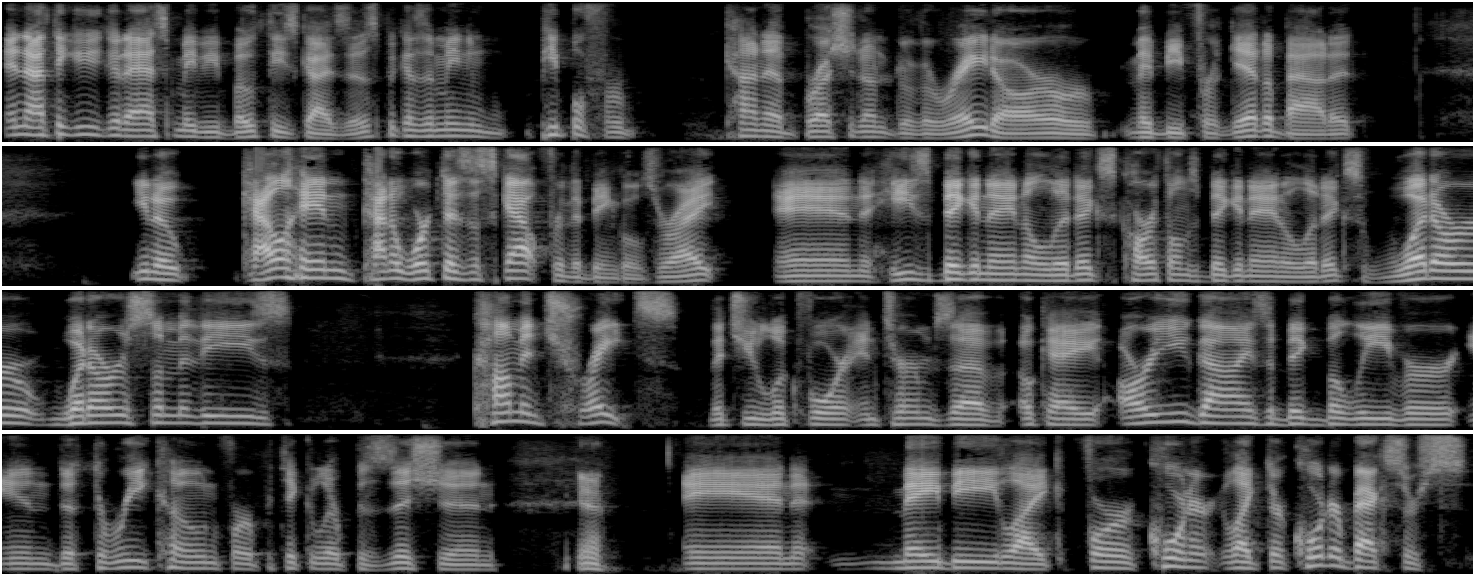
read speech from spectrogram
and I think you could ask maybe both these guys this because I mean, people for kind of brush it under the radar or maybe forget about it. You know, Callahan kind of worked as a scout for the Bengals, right? And he's big in analytics. Carthon's big in analytics. What are what are some of these common traits that you look for in terms of okay, are you guys a big believer in the three cone for a particular position? Yeah. And maybe like for corner, like their quarterbacks are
